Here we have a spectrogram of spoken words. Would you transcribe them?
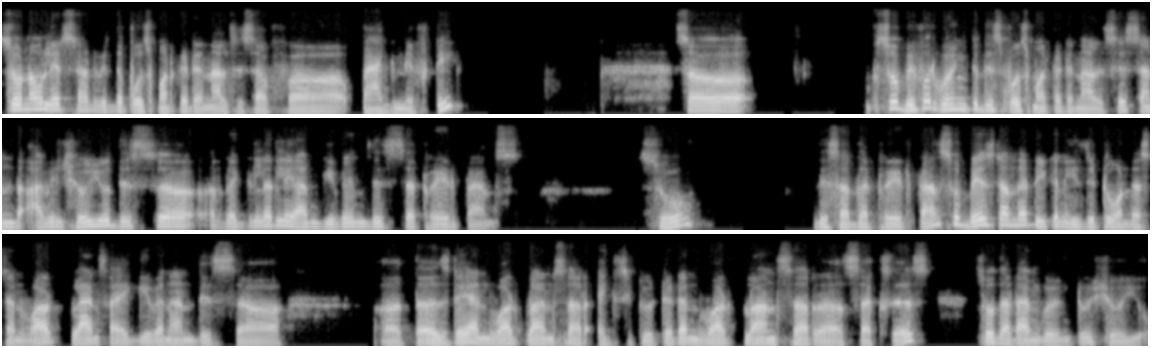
So now let's start with the post-market analysis of uh, Bank Nifty. So, so before going to this post-market analysis, and I will show you this uh, regularly, I'm giving this uh, trade plans. So these are the trade plans. So based on that, you can easy to understand what plans I given and this uh, uh, Thursday and what plans are executed and what plans are uh, success. So that I'm going to show you.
